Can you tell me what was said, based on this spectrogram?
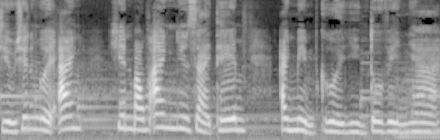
chiếu trên người anh, khiến bóng anh như dài thêm. Anh mỉm cười nhìn tôi về nhà.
